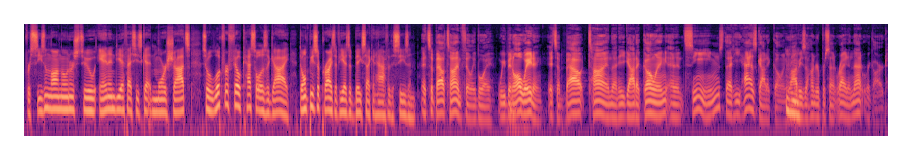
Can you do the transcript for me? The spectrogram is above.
for season long owners too. And in DFS, he's getting more shots. So look for Phil Kessel as a guy. Don't be surprised if he has a big second half of the season. It's about time, Philly boy. We've been hmm. all waiting. It's about time that he got it going, and it seems that he has got it going. Mm-hmm. Robbie's 100% right in that regard.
